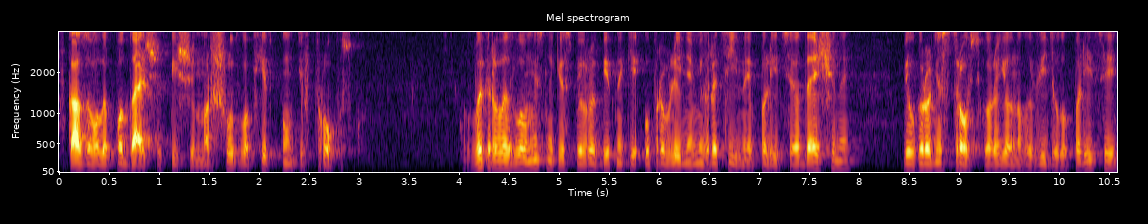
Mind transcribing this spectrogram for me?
вказували подальший піший маршрут в обхід пунктів пропуску. Викрили зловмисників співробітники управління міграційної поліції Одещини, Білгородністровського районного відділу поліції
